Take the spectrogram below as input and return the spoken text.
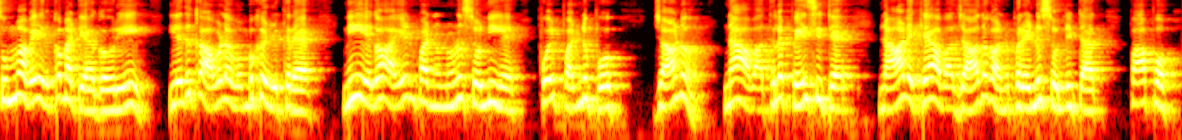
சும்மாவே இருக்க மாட்டியா கௌரி? எதுக்கு அவளை வம்புக்கு இழுக்கிற நீ ஏதோ அயன் பண்ணணும்னு சொன்னியே போய் பண்ணு போ. ஜானு நான் அவாத்துல பேசிட்டேன். நாளைக்கே அவ ஜாதகம் அனுப்புறேன்னு சொல்லிட்டார். பாப்போம்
